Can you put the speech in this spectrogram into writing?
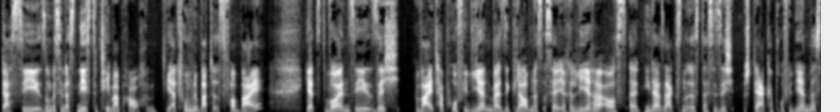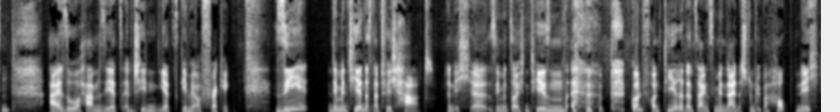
dass sie so ein bisschen das nächste Thema brauchen. Die Atomdebatte ist vorbei. Jetzt wollen sie sich weiter profilieren, weil sie glauben, das ist ja ihre Lehre aus äh, Niedersachsen ist, dass sie sich stärker profilieren müssen. Also haben sie jetzt entschieden, jetzt gehen wir auf Fracking. Sie dementieren das natürlich hart. Wenn ich äh, sie mit solchen Thesen konfrontiere, dann sagen sie mir, nein, das stimmt überhaupt nicht.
